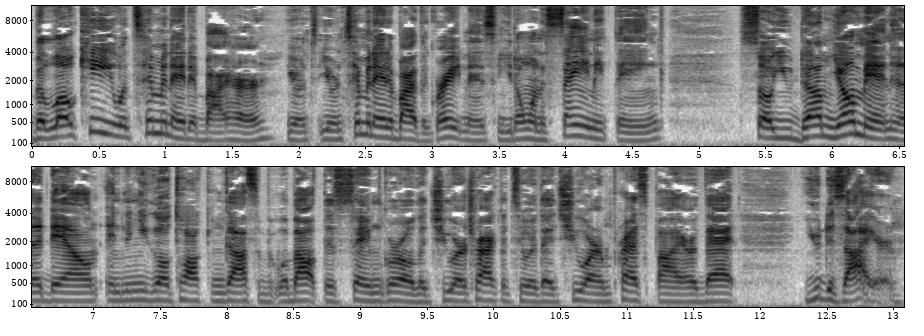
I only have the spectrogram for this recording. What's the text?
but low key you intimidated by her. You're you're intimidated by the greatness, and you don't want to say anything so you dumb your manhood down and then you go talk and gossip about this same girl that you are attracted to or that you are impressed by or that you desire.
